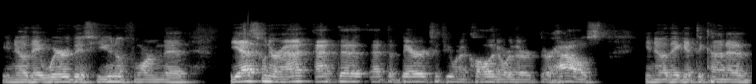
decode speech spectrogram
You know, they wear this uniform that, yes, when they're at, at the at the barracks, if you want to call it, or their their house, you know, they get to kind of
